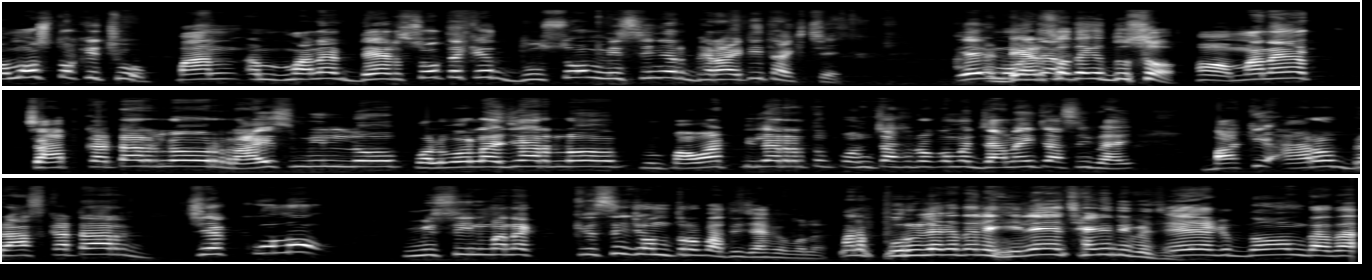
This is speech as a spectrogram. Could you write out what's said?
সমস্ত কিছু পান মানে দেড়শো থেকে দুশো মেশিনের ভ্যারাইটি থাকছে। এই দেড়শো থেকে দুশো? হ্যাঁ মানে চাপ কাটার লো রাইস মিল লো পলভলাইজার লো পাওয়ার টিলারের তো পঞ্চাশ রকমের জানাই চাষি ভাই। বাকি আরও ব্রাশ কাটার যে কোনো মেশিন মানে কৃষি যন্ত্রপাতি যাকে বলে। মানে পুরুলিয়াকে তাহলে হিলাই ছেড়ে দিবে। একদম দাদা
